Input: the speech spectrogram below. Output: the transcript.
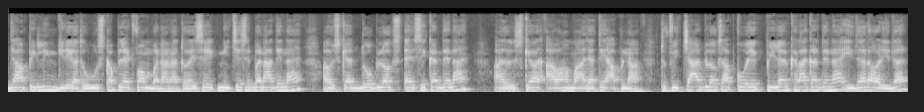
जहाँ पिगलिंग गिरेगा तो उसका प्लेटफॉर्म बनाना तो ऐसे एक नीचे से बना देना है और उसके बाद दो ब्लॉक्स ऐसे कर देना है और उसके बाद अब हम आ जाते हैं अपना. तो फिर चार ब्लॉक्स आपको एक पिलर खड़ा कर देना है, इधर और इधर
